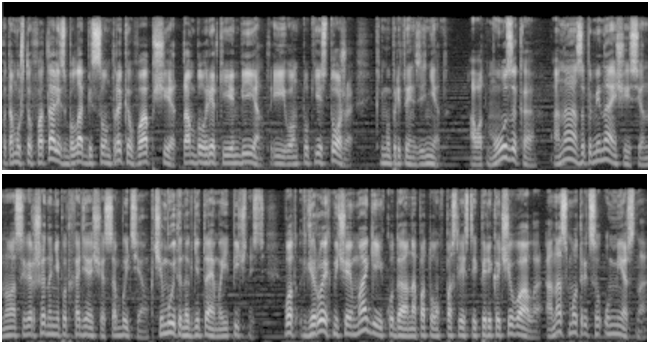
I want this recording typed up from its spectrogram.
потому что Фаталис была без саундтрека вообще, там был редкий амбиент, и он тут есть тоже, к нему претензий нет. А вот музыка, она запоминающаяся, но совершенно неподходящая событием. К чему это нагнетаемая эпичность? Вот в «Героях Меча и Магии», куда она потом впоследствии перекочевала, она смотрится уместно.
